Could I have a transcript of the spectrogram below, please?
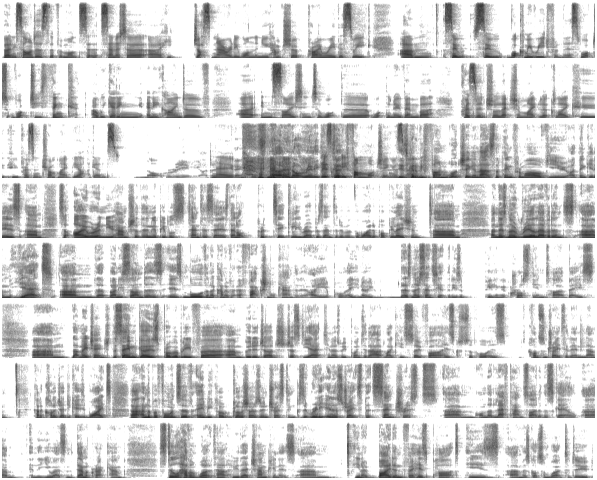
Bernie Sanders, the Vermont senator. Uh, he just narrowly won the New Hampshire primary this week. Um, so, so what can we read from this? What what do you think? Are we getting any kind of uh, insight into what the what the November presidential election might look like? Who who President Trump might be up against? Not really no. It's, no, not really. but it's going to be fun watching. it's it? going to be fun watching, and that's the thing from our view. I think it is. Um, so Iowa and New Hampshire. The thing that people tend to say is they're not particularly representative of the wider population, um, and there's no real evidence um, yet um, that Bernie Sanders is more than a kind of a factional candidate. I.e., you know, there's no sense yet that he's appealing across the entire base. Um, that may change. The same goes probably for um, Judge just yet. You know, as we pointed out, like he's so far, his support is concentrated in um, kind of college educated whites. Uh, and the performance of Amy Klobuchar is interesting because it really illustrates that centrists um, on the left hand side of the scale um, in the US and the Democrat camp still haven't worked out who their champion is. Um, you know, Biden, for his part, is has got some work to do.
